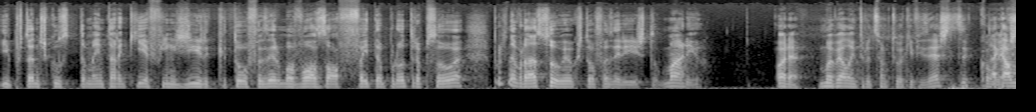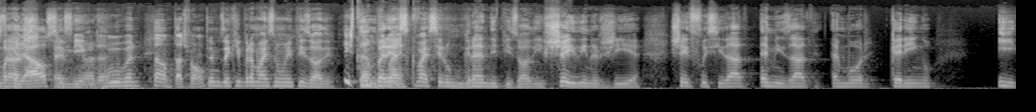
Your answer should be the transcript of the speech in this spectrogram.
e portanto escuso também estar aqui a fingir que estou a fazer uma voz off feita por outra pessoa, porque na verdade sou eu que estou a fazer isto. Mário, Ora, uma bela introdução que tu aqui fizeste. Como cá é que um bacalhau, estás, sim, amigo senhora. Ruben? então, estás bom? Estamos aqui para mais um episódio. E estamos que parece bem. que vai ser um grande episódio, cheio de energia, cheio de felicidade, amizade, amor, carinho e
